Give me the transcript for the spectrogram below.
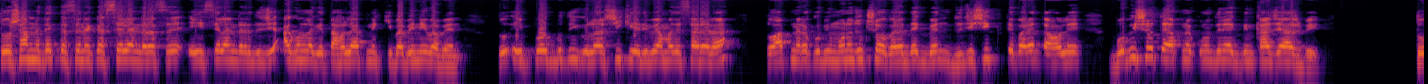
তো সামনে দেখতেছেন একটা সিলিন্ডার আছে, এই সিলিন্ডারে যদি আগুন লাগে, তাহলে আপনি কীভাবে নিভাবেন? তো এই পদ্ধতি গুলা শিখিয়ে দিবে আমাদের স্যারেরা। তো আপনারা খুবই মনোযোগ সহকারে দেখবেন, যদি শিখতে পারেন, তাহলে ভবিষ্যতে আপনার কোনোদিন একদিন কাজে আসবে। তো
